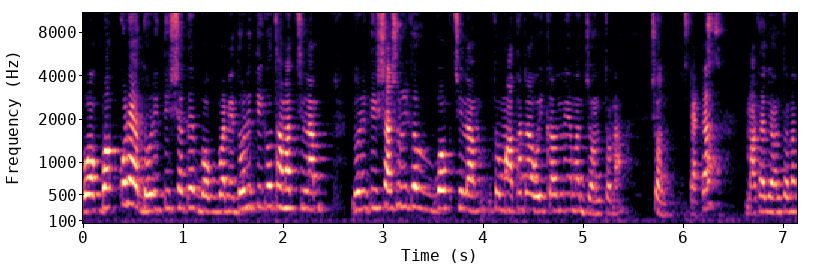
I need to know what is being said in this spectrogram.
বক বক করে আর ধরিত্রীর সাথে বক মানে ধরিত্রীকেও থামাচ্ছিলাম। ধরিত্রীর শাশুড়িকে বকছিলাম। তো মাথাটা ওই কারণে আমার যন্ত্রণা। চল টাকা মাথা যন্ত্রণা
